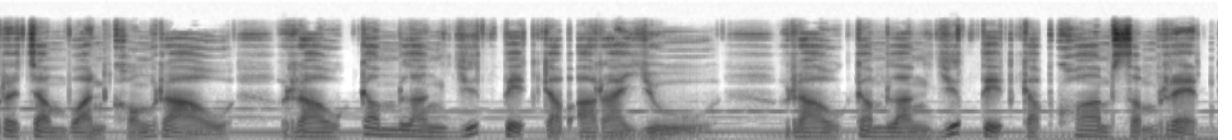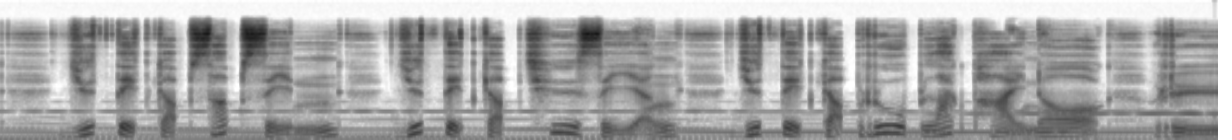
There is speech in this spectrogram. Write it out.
ประจำวันของเรา เรากำลังยึดติดกับอะไรอยู่ เรากำลังยึดติดกับความสำเร็จ ยึดติดกับทรัพย์สิน ยึดติดกับชื่อเสียง ยึดติดกับรูปลักษณ์ภายนอก หรือ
